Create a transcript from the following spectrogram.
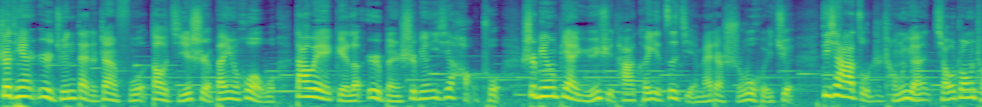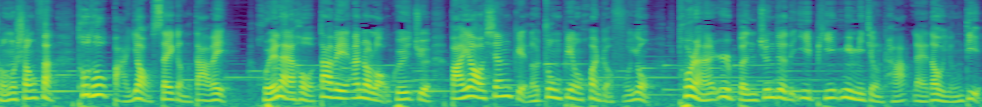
这天，日军带着战俘到集市搬运货物，大卫给了日本士兵一些好处，士兵便允许他可以自己买点食物回去。地下组织成员乔装成商贩，偷偷把药塞给了大卫。回来后，大卫按照老规矩把药先给了重病患者服用。突然，日本军队的一批秘密警察来到营地。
